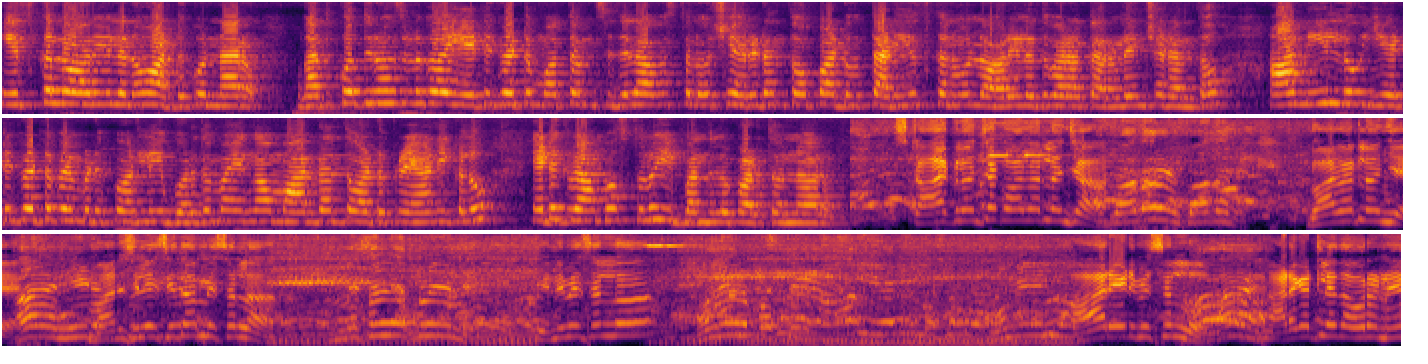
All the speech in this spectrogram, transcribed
ఇసుక లారీలను అడ్డుకున్నారు. గత కొద్ది రోజులుగా ఏటిగట్టు మొత్తం శిథిలావస్థలో చేరడంతో పాటు తడి ఇసుకను లారీల ద్వారా తరలించడంతో ఆ నీళ్ళు ఏటిగట్టు వెంబడి పొర్లి బురదమయంగా మారడంతో అటు ప్రయాణికులు ఇటు గ్రామస్తులు ఇబ్బందులు పడుతున్నారు. స్టాక్ లోంచా గోదావరి లోంచా? గోదావరి గోదావరి. గోదావరి లోంచే? ఆ, నీళ్ళు. మనుషులు వేసిదా మిషన్లా? ఎన్ని మిషన్లు? ఆరేడు మిషన్లు. అడగట్లేదు ఎవరని?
